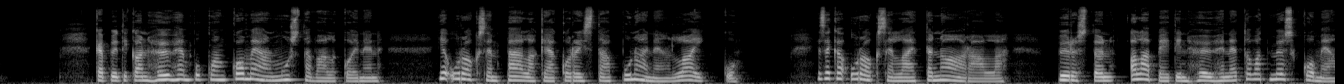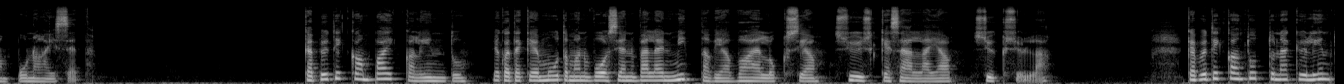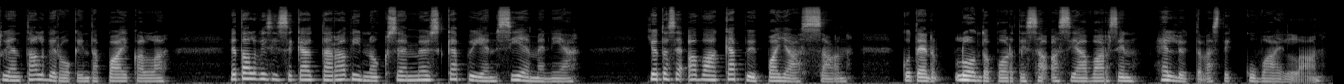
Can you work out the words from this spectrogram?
Käpytikan höyhenpuku on komean mustavalkoinen ja uroksen päälakea koristaa punainen laikku, ja sekä uroksella että naaraalla pyrstön alapeitin höyhenet ovat myös komean punaiset. Käpytikka on paikkalintu, joka tekee muutaman vuosien välein mittavia vaelluksia syyskesällä ja syksyllä. Käpytikka on tuttu näkyy lintujen talviruokintapaikalla, ja talvisissa käyttää ravinnokseen myös käpyjen siemeniä – jota se avaa käpypajassaan, kuten luontoportissa asiaa varsin hellyttävästi kuvaillaan.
